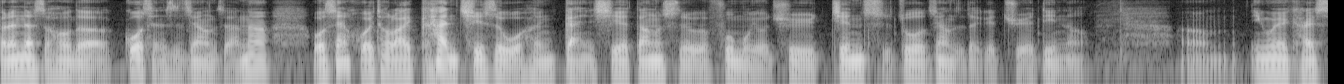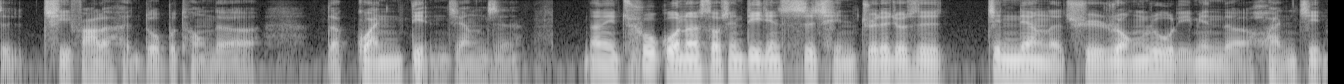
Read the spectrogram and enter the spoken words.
反正那时候的过程是这样子啊。那我现在回头来看，其实我很感谢当时父母有去坚持做这样子的一个决定呢。嗯，因为开始启发了很多不同的的观点这样子。那你出国呢？首先第一件事情，绝对就是尽量的去融入里面的环境。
